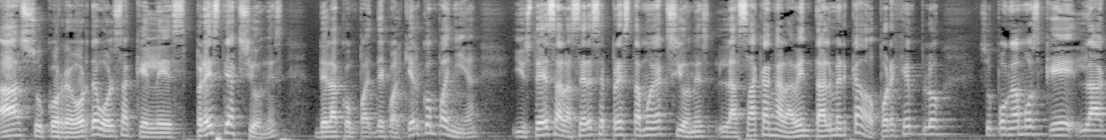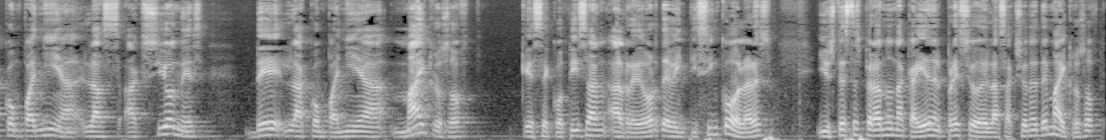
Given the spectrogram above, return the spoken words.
a su corredor de bolsa que les preste acciones de, la, de cualquier compañía y ustedes al hacer ese préstamo de acciones las sacan a la venta al mercado. Por ejemplo, supongamos que la compañía, las acciones de la compañía Microsoft que se cotizan alrededor de 25 dólares, y usted está esperando una caída en el precio de las acciones de Microsoft,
